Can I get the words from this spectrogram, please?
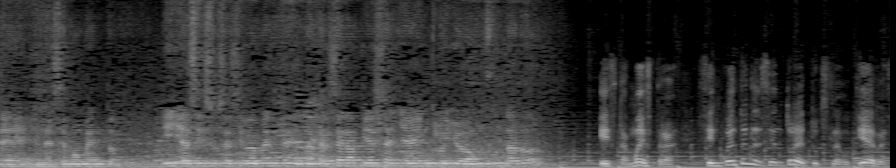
en ese momento, y así sucesivamente. En la tercera pieza ya incluyo a un fundador. Esta muestra se encuentra en el centro de Tuxtla Gutiérrez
